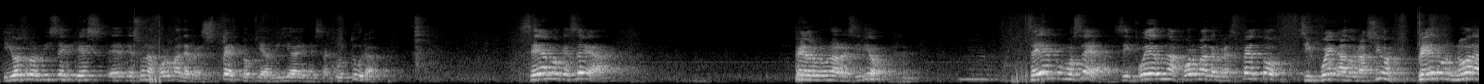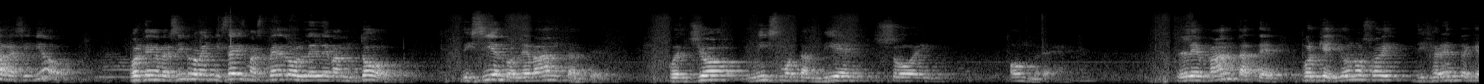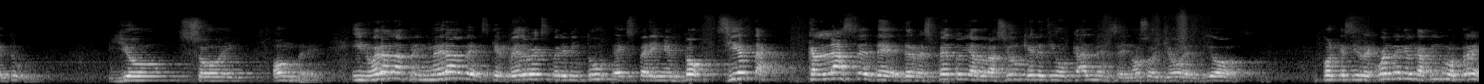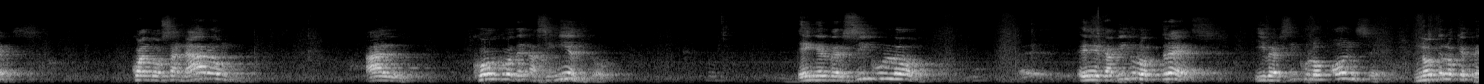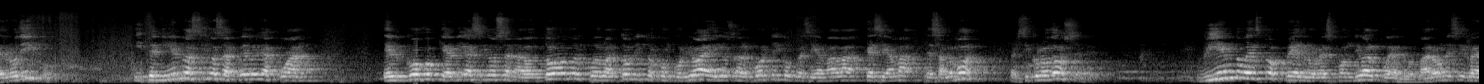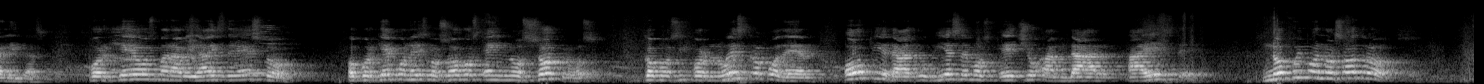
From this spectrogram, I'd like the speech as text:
Y otros dicen que es, es una forma de respeto que había en esa cultura. Sea lo que sea, Pedro no la recibió. Sea como sea, si fue una forma de respeto, si fue adoración, Pedro no la recibió. Porque en el versículo 26 más Pedro le levantó diciendo, levántate, pues yo mismo también soy hombre. Levántate, porque yo no soy diferente que tú. yo soy hombre. Y no era la primera vez que Pedro experimentó, experimentó cierta clase de, de, respeto y adoración que les dijo, cálmense, no soy yo, es Dios. Porque si recuerdan el capítulo 3, cuando sanaron al cojo de nacimiento, en el versículo, eh, en el capítulo 3 y versículo 11, note lo que Pedro dijo. Y teniendo asilos a Pedro y a Juan, el cojo que había sido sanado, todo el pueblo atónito concurrió a ellos al pórtico que se, llamaba, que se llama de Salomón. Versículo 12. Viendo esto, Pedro respondió al pueblo, varones israelitas, ¿por qué os maravilláis de esto? ¿O por qué ponéis los ojos en nosotros como si por nuestro poder o piedad hubiésemos hecho andar a este? No fuimos nosotros.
